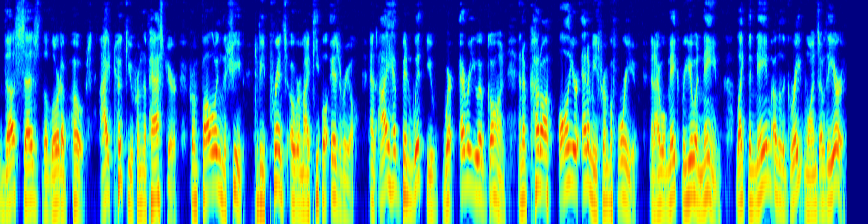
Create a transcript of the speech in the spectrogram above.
Thus says the Lord of hosts, I took you from the pasture, from following the sheep, to be prince over my people Israel. And I have been with you wherever you have gone, and have cut off all your enemies from before you. And I will make for you a name, like the name of the great ones of the earth.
